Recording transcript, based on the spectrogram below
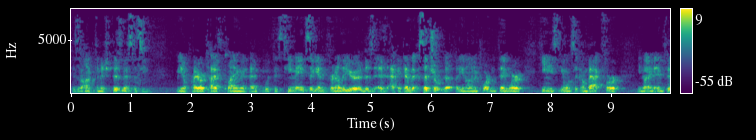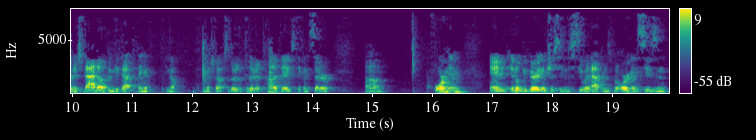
is an unfinished business? Does he, you know, prioritize playing and, and with his teammates again for another year? Does is academics such a you know an important thing where he needs he wants to come back for you know and, and finish that up and get that thing you know finished up? So there's a, there's a ton of things to consider um, for him, and it'll be very interesting to see what happens. But Oregon season.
